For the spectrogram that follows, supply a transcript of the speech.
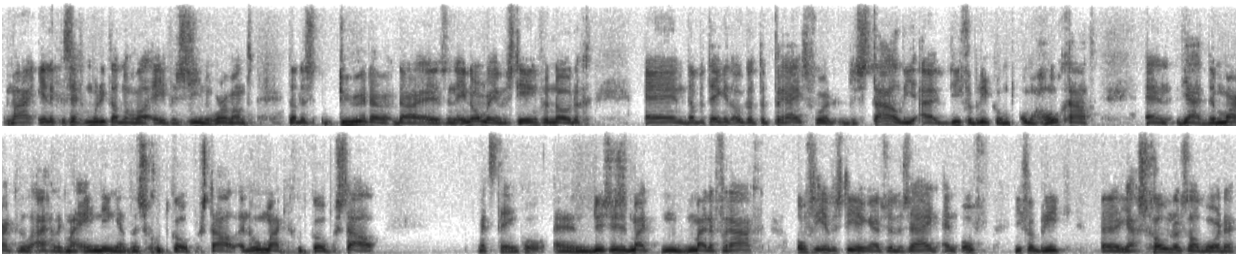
Maar eerlijk gezegd moet ik dat nog wel even zien hoor, want dat is duur, daar, daar is een enorme investering voor nodig. En dat betekent ook dat de prijs voor de staal die uit die fabriek komt omhoog gaat. En ja, de markt wil eigenlijk maar één ding en dat is goedkope staal. En hoe maak je goedkope staal? Met steenkool. En dus is het maar, maar de vraag of die investeringen er zullen zijn en of die fabriek uh, ja, schoner zal worden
